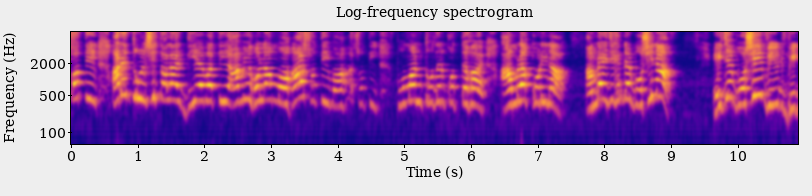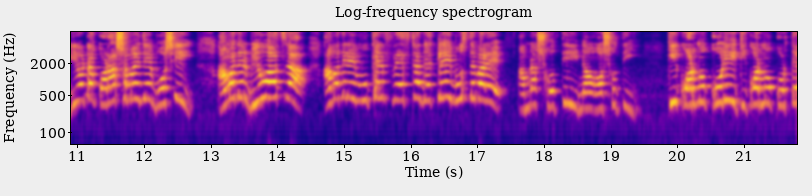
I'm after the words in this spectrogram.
সতী, আরে তুলসী তলায় দিয়ে বাতি আমি হলাম মহাসতী মহাসতী, প্রমাণ তোদের করতে হয়, আমরা করি না, আমরা এই যেখানটায় বসি না, এই যে বসি ভিডিওটা করার সময় যে বসি আমাদের ভিউয়ার্সরা আমাদের এই মুখের ফেসটা দেখলেই বুঝতে পারে আমরা সতী না অসতী। কি কর্ম করি, কি কর্ম করতে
